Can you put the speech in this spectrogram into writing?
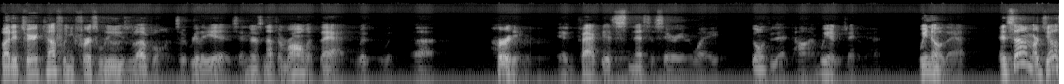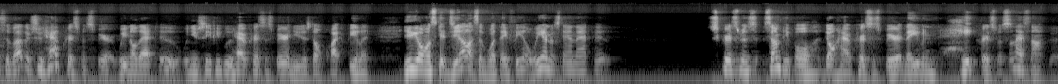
But it's very tough when you first lose loved ones. It really is, and there's nothing wrong with that. With, with uh, hurting, in fact, it's necessary in a way going through that time. We understand that. We know that. And some are jealous of others who have Christmas spirit. We know that too. When you see people who have Christmas spirit and you just don't quite feel it, you almost get jealous of what they feel. We understand that too. Christmas, some people don't have Christmas spirit and they even hate Christmas, and that's not good.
